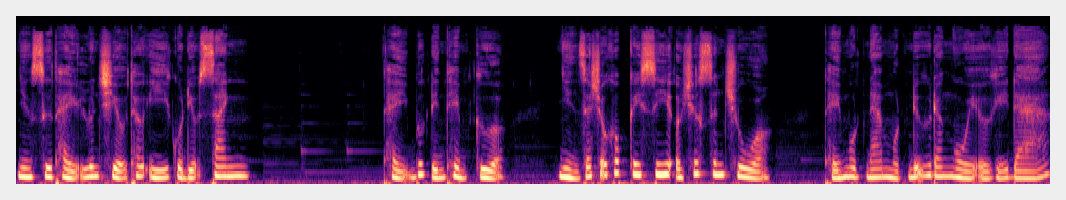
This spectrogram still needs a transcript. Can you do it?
nhưng sư thầy luôn chiều theo ý của điệu xanh. Thầy bước đến thềm cửa, nhìn ra chỗ gốc cây si ở trước sân chùa, thấy một nam một nữ đang ngồi ở ghế đá,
